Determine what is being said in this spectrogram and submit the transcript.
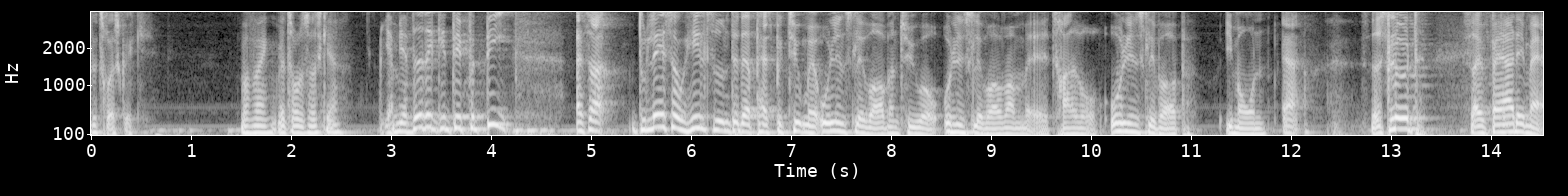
det tror jeg sgu ikke. Hvorfor ikke? Hvad tror du så sker? Jamen, jeg ved det ikke. Det er fordi... Altså, du læser jo hele tiden det der perspektiv med, at olien slipper op om 20 år. Olien slipper op om øh, 30 år. Olien slipper op i morgen. Ja. Så slut. Så er I færdige, mand.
